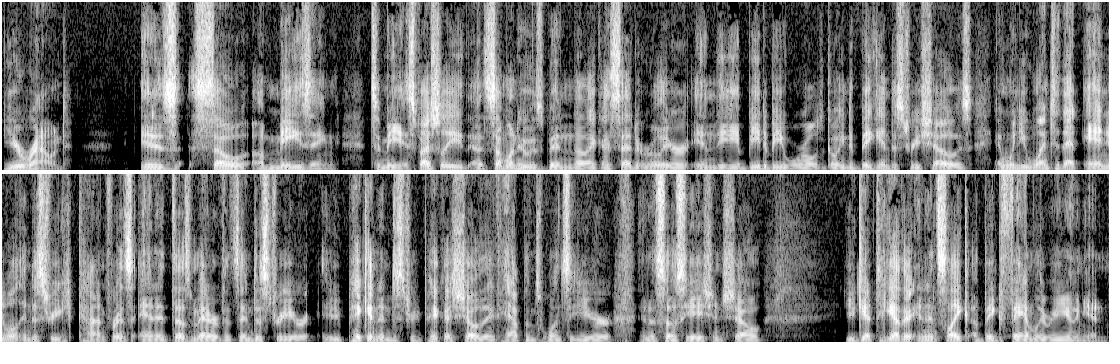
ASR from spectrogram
year round is so amazing to me, especially as someone who's been, like I said earlier, in the B2B world, going to big industry shows. And when you went to that annual industry conference, and it doesn't matter if it's industry or you pick an industry, pick a show that happens once a year, an association show, you get together and it's like a big family reunion.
